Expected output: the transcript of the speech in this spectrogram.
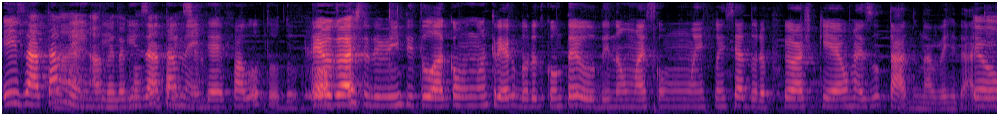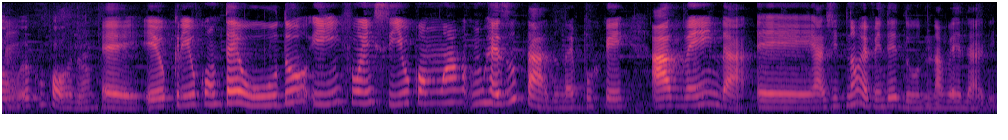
Exatamente. Né? A venda é Exatamente. É, falou tudo. Corta. Eu gosto de me intitular como uma criadora de conteúdo e não mais como uma influenciadora, porque eu acho que é um resultado, na verdade. Eu, né? eu concordo. É, eu crio conteúdo e influencio como uma- um resultado, né? Porque a venda, é, a gente não é vendedor, na verdade.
